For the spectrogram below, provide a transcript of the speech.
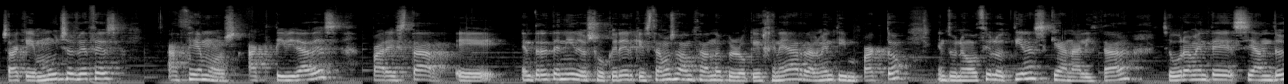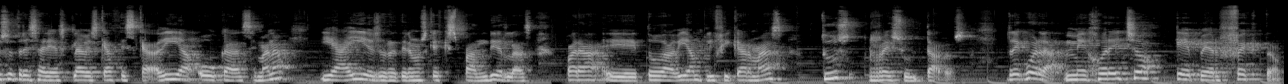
O sea que muchas veces hacemos actividades para estar eh, entretenidos o creer que estamos avanzando, pero lo que genera realmente impacto en tu negocio lo tienes que analizar. Seguramente sean dos o tres áreas claves que haces cada día o cada semana y ahí es donde tenemos que expandirlas para eh, todavía amplificar más tus resultados. Recuerda, mejor hecho que perfecto.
